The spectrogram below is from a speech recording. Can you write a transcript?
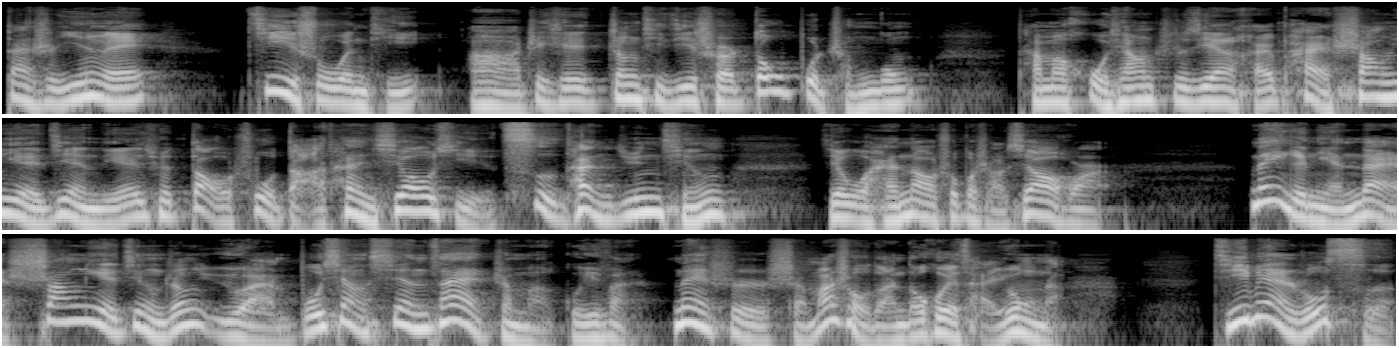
但是因为技术问题啊，这些蒸汽机车都不成功。他们互相之间还派商业间谍去到处打探消息、刺探军情，结果还闹出不少笑话。那个年代，商业竞争远不像现在这么规范，那是什么手段都会采用的。即便如此，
